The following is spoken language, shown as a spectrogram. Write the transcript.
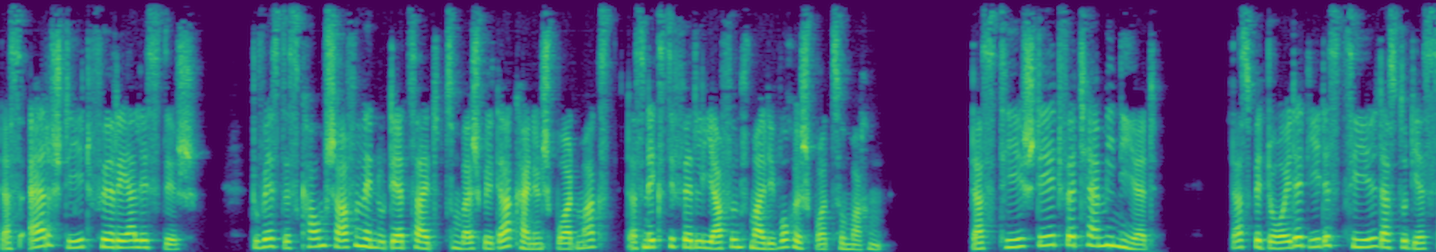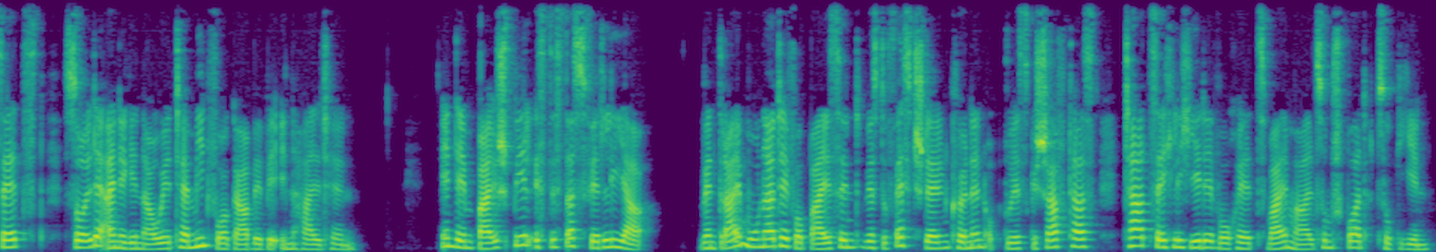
Das R steht für realistisch. Du wirst es kaum schaffen, wenn du derzeit zum Beispiel gar keinen Sport magst, das nächste Vierteljahr fünfmal die Woche Sport zu machen. Das T steht für terminiert. Das bedeutet, jedes Ziel, das du dir setzt, sollte eine genaue Terminvorgabe beinhalten. In dem Beispiel ist es das Vierteljahr. Wenn drei Monate vorbei sind, wirst du feststellen können, ob du es geschafft hast, tatsächlich jede Woche zweimal zum Sport zu gehen.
